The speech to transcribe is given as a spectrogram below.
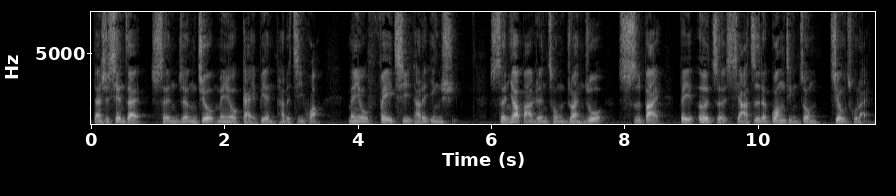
但是现在神仍旧没有改变他的计划，没有废弃他的应许。神要把人从软弱、失败、被恶者辖制的光景中救出来，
